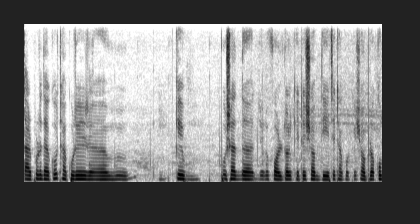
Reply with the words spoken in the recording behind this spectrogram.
তারপরে দেখো ঠাকুরের কে প্রসাদ জন্য ফল টল কেটে সব দিয়েছে ঠাকুরকে, সব রকম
